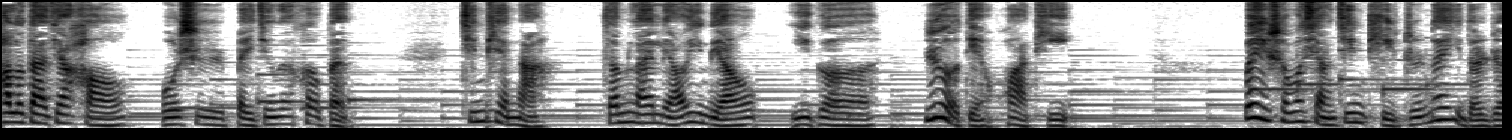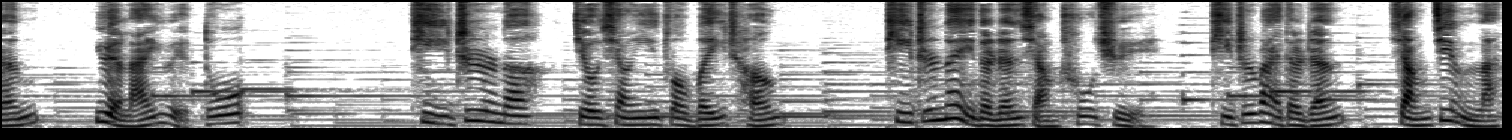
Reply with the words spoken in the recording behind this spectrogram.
Hello，大家好，我是北京的赫本。今天呢，咱们来聊一聊一个热点话题：为什么想进体制内的人越来越多？体制呢，就像一座围城，体制内的人想出去，体制外的人想进来。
